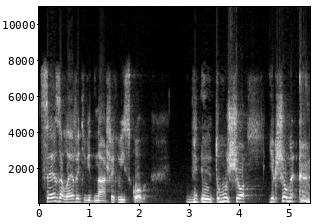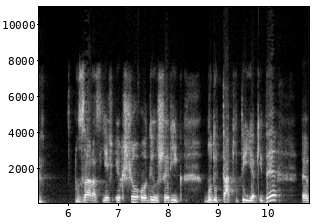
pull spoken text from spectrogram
Це залежить від наших військових. Е, тому що якщо ми зараз, якщо один ще рік буде так іти, як іде, е,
